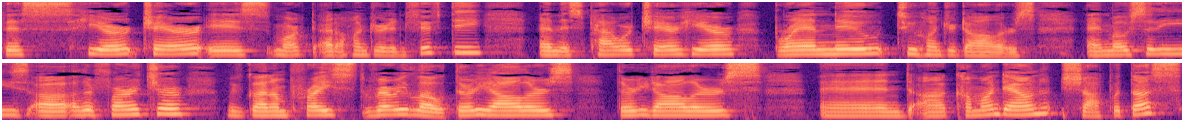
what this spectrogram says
This here chair is marked at 150 and this power chair here, brand new, $200. And most of these uh, other furniture, we've got them priced very low, $30, $30. And uh, come on down, shop with us.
